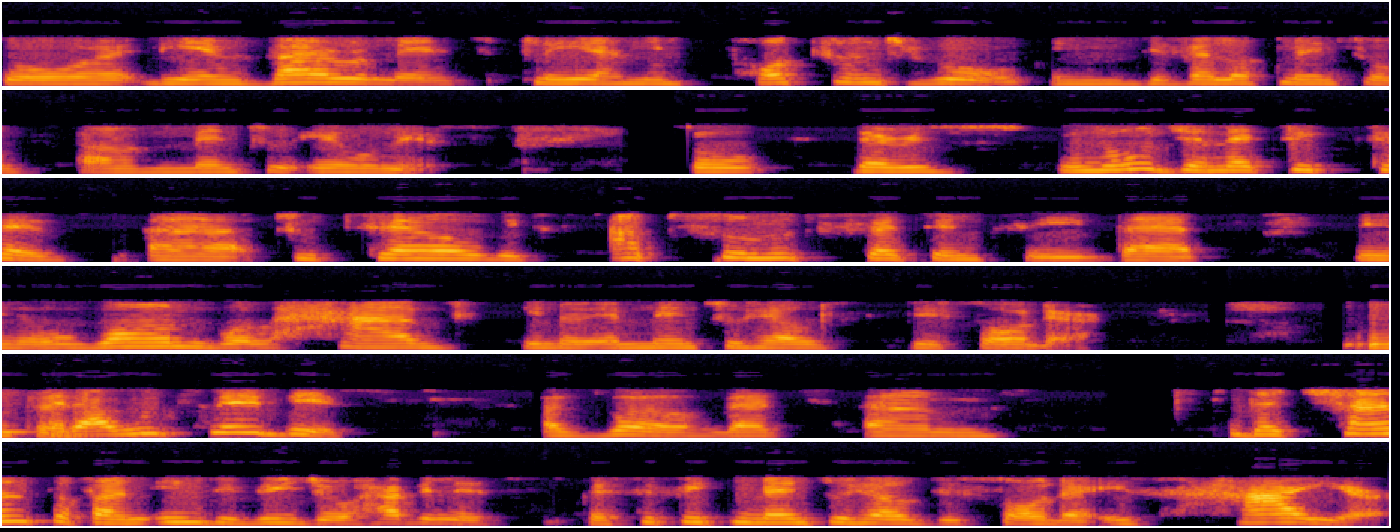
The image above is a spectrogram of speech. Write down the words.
or the environment play an important role in development of um, mental illness. So there is no genetic test uh, to tell with absolute certainty that you know one will have you know a mental health disorder. Okay. But I would say this as well that um, the chance of an individual having a specific mental health disorder is higher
